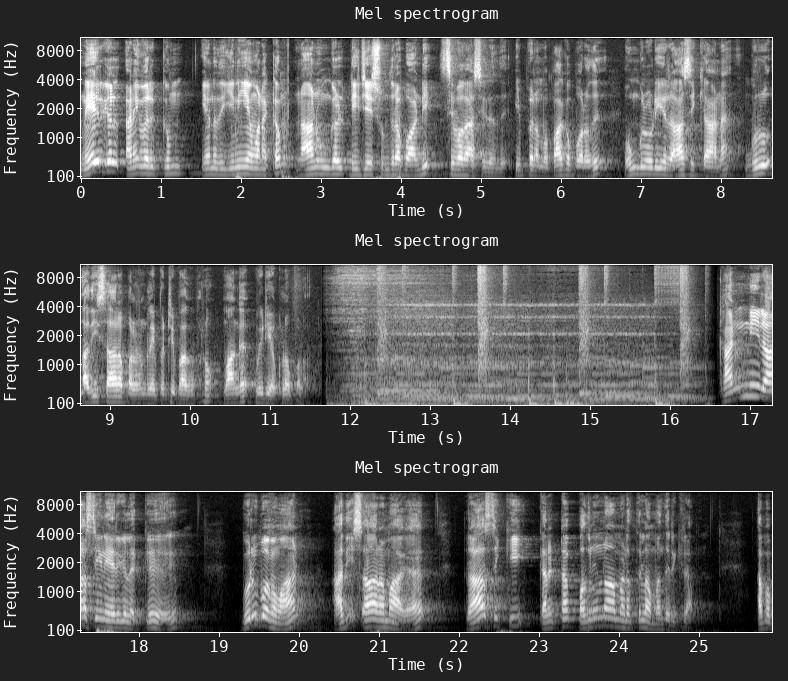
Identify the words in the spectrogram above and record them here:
நேர்கள் அனைவருக்கும் எனது இனிய வணக்கம். நான் உங்கள் டிஜே சுந்தரபாண்டி சிவகாசியிலிருந்து. இப்போ நம்ம பார்க்க போகிறது உங்களுடைய ராசிக்கான குரு அதிசார பலன்களை பற்றி பார்க்க போகிறோம் வாங்க வீடியோக்குள்ளே போகலாம் கன்னி ராசி நேர்களுக்கு குரு பகவான் அதிசாரமாக ராசிக்கு கரெக்டாக பதினொன்றாம் இடத்தில் அமர்ந்திருக்கிறார். அப்போ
